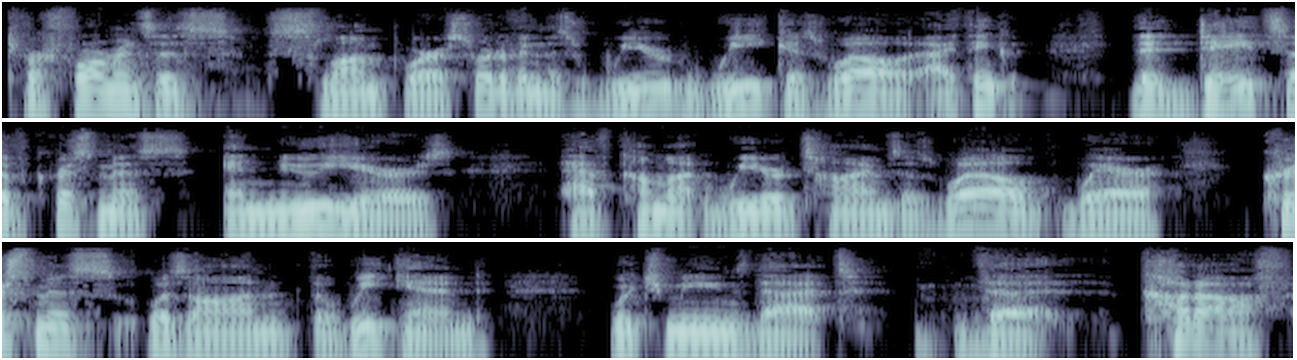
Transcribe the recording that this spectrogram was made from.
performances slump. We're sort of in this weird week as well. I think the dates of Christmas and New Year's have come at weird times as well, where Christmas was on the weekend, which means that the cutoff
